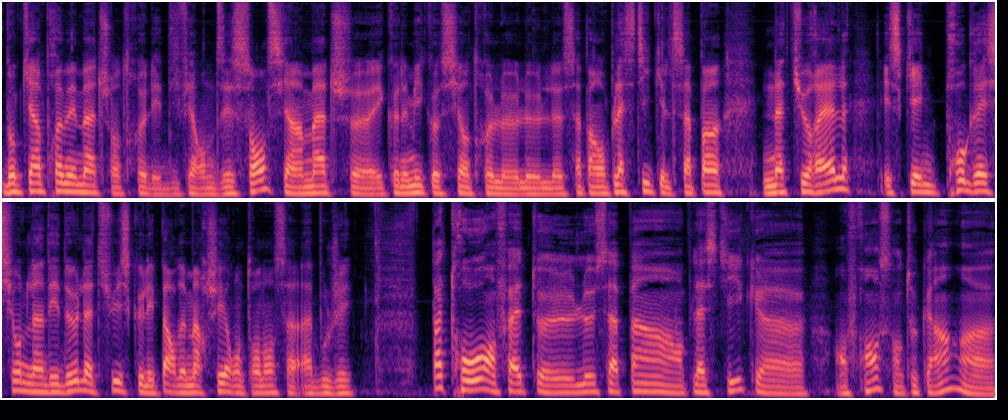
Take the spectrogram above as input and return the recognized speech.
Donc il y a un premier match entre les différentes essences. Il y a un match euh, économique aussi entre le, le- le sapin en plastique et le sapin naturel. Est-ce qu'il y a une progression de l'un des deux là-dessus? Est-ce que les parts de marché ont tendance à, à bouger? Pas trop, en fait. Euh, Le sapin en plastique, euh, en France en tout cas, euh,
